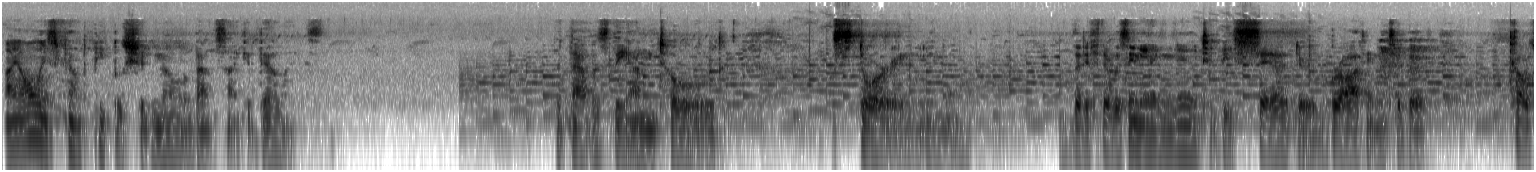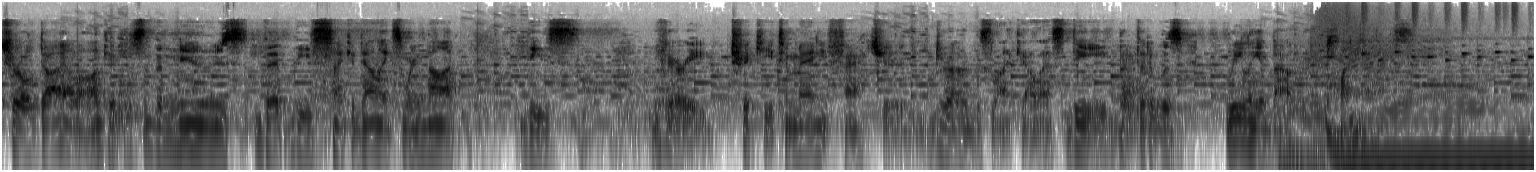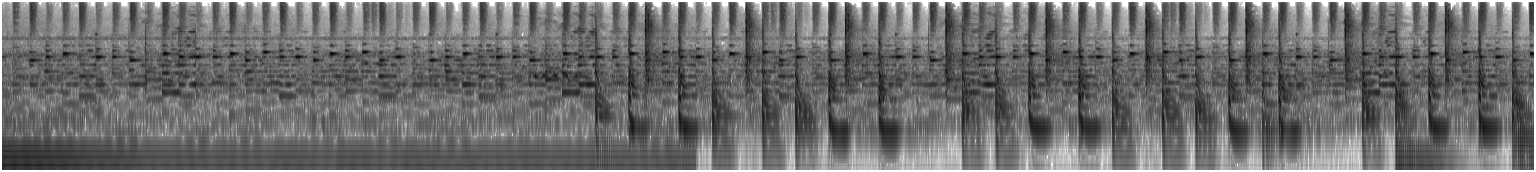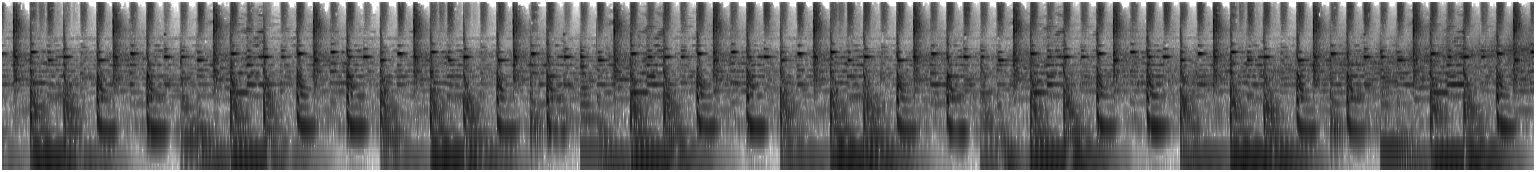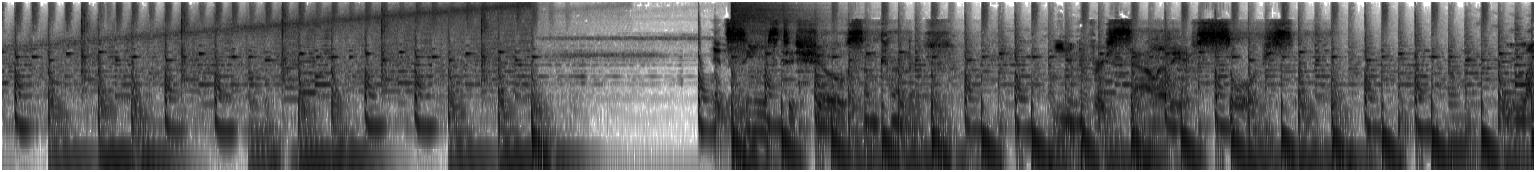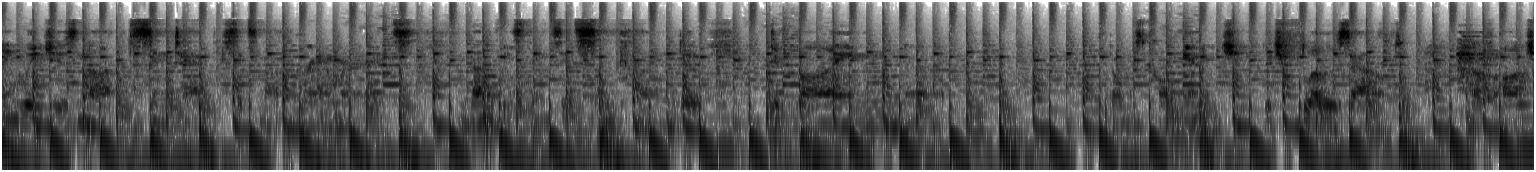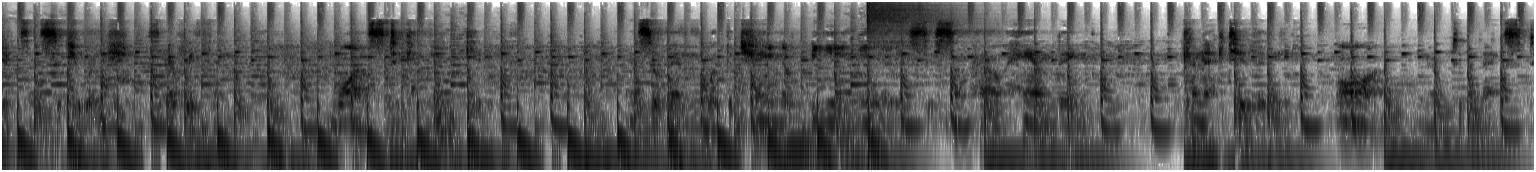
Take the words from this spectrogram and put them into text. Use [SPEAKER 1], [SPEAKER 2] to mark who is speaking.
[SPEAKER 1] I always felt people should know about psychedelics. That that was the untold story, you know. That if there was anything new to be said or brought into the cultural dialogue, it was the news that these psychedelics were not these very tricky to manufacture drugs like LSD, but that it was really about plants. Bye. It seems to show some kind of universality of source. Language is not syntax, it's not grammar, it's none of these things. It's some kind of divine, uh, you could almost call energy, which flows out so then what the chain of being is, is somehow handing connectivity on, you know, to the next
